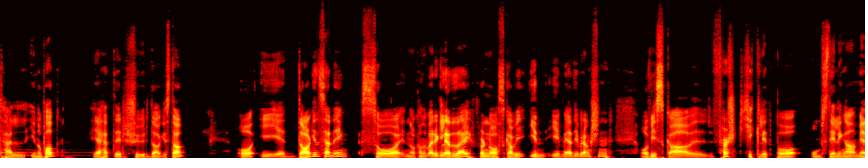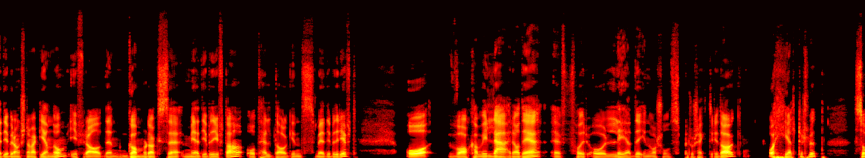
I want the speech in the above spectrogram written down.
til Innopod. Jeg heter Sjur Dagestad. Og i dagens sending, så nå kan du bare glede deg, for nå skal vi inn i mediebransjen. Og vi skal først kikke litt på omstillinga mediebransjen har vært gjennom fra den gammeldagse mediebedrifta og til dagens mediebedrift. Og hva kan vi lære av det eh, for å lede innovasjonsprosjekter i dag? Og helt til slutt så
